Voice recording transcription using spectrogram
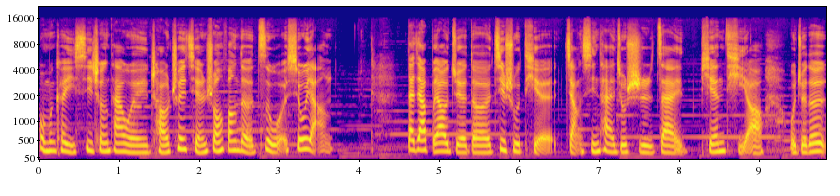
我们可以戏称它为潮吹前双方的自我修养。大家不要觉得技术帖讲心态就是在偏题啊！我觉得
